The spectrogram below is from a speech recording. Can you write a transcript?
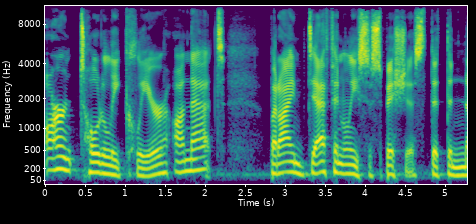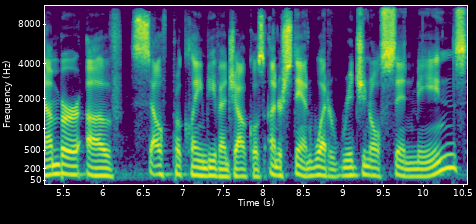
aren't totally clear on that, but I'm definitely suspicious that the number of self proclaimed evangelicals understand what original sin means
